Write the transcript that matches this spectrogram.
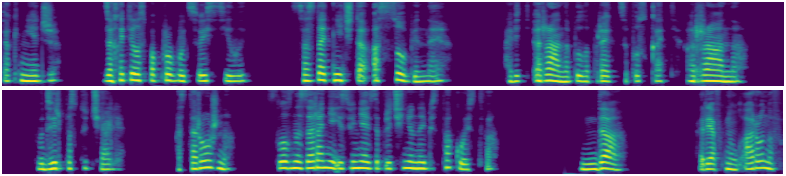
Так нет же. Захотелось попробовать свои силы. Создать нечто особенное. А ведь рано было проект запускать. Рано. В дверь постучали. Осторожно, словно заранее извиняясь за причиненное беспокойство. «Да», – рявкнул Аронов,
